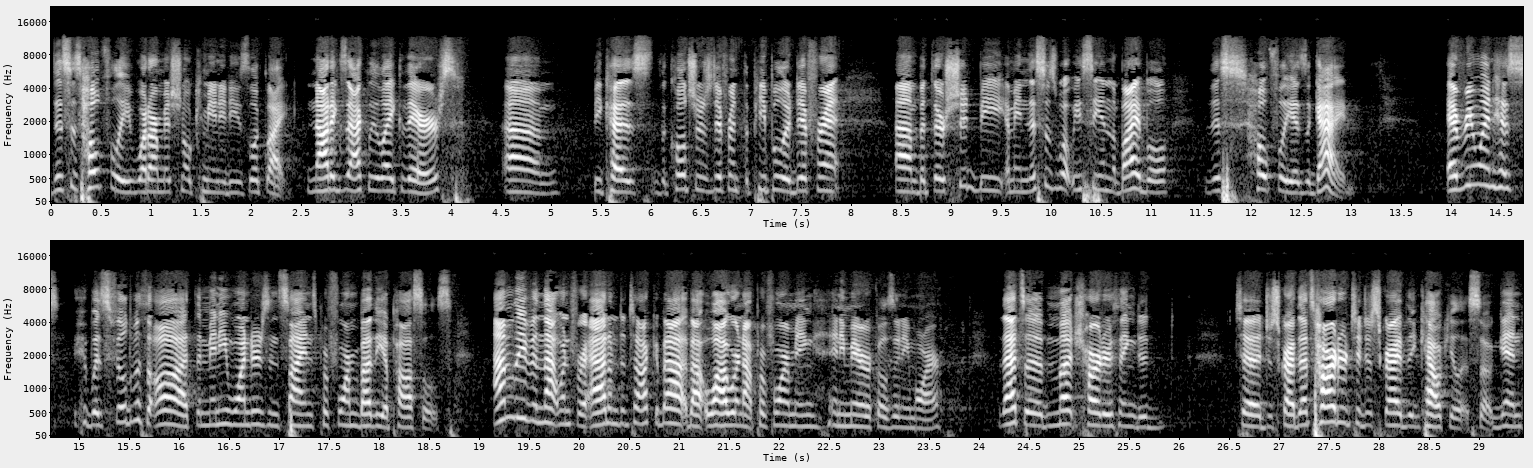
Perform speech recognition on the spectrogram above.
this is hopefully what our missional communities look like. Not exactly like theirs, um, because the culture is different, the people are different, um, but there should be, I mean, this is what we see in the Bible. This hopefully is a guide. Everyone has, was filled with awe at the many wonders and signs performed by the apostles. I'm leaving that one for Adam to talk about, about why we're not performing any miracles anymore. That's a much harder thing to, to describe. That's harder to describe than calculus. So, again,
